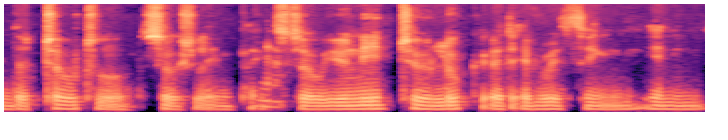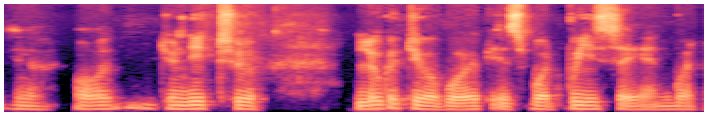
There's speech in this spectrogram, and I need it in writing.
in the total social impact. Yeah. So you need to look at everything in you know, or you need to look at your work is what we say and what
